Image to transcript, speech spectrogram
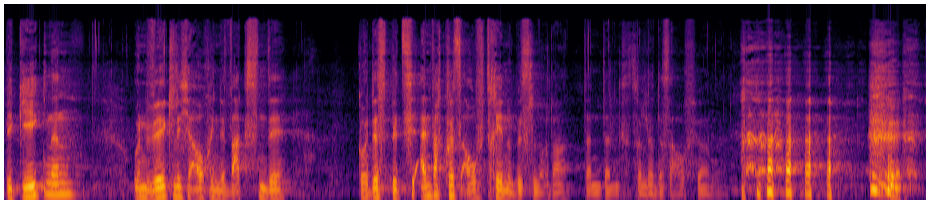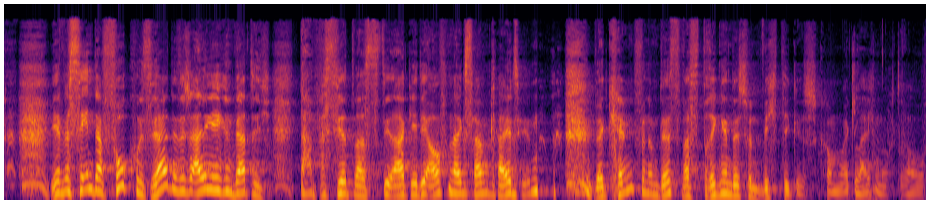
begegnen und wirklich auch in eine wachsende Gottesbeziehung, einfach kurz aufdrehen ein bisschen, oder? Dann, dann sollte das aufhören. ja, wir sehen der Fokus, ja, das ist allgegenwärtig. Da passiert was, da geht die Aufmerksamkeit hin. Wir kämpfen um das, was dringend ist und wichtig ist. Kommen wir gleich noch drauf.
